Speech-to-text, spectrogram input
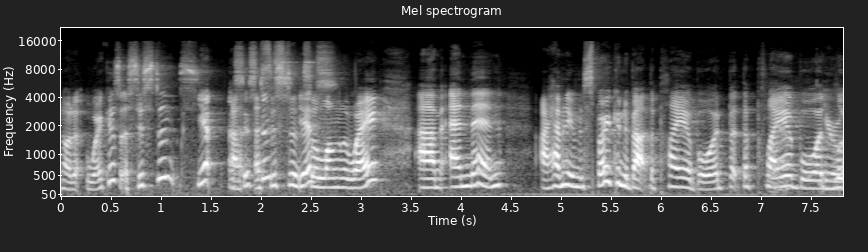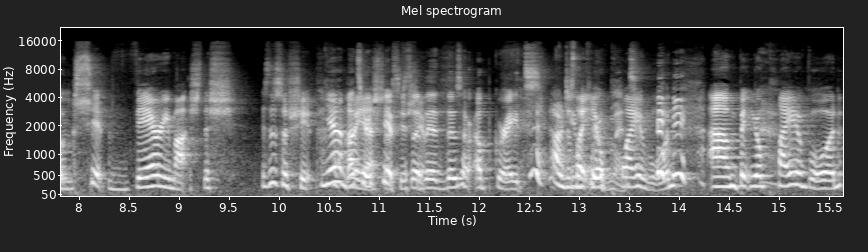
Not workers, assistants. Yep, Uh, assistants, assistants yes. along the way. Um, and then I haven't even spoken about the player board, but the player board looks ship. very much the. Sh- is this a ship? yeah, Oh, that's your ship. that's so the- those are upgrades. I'm just like your player board. um, but your player board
